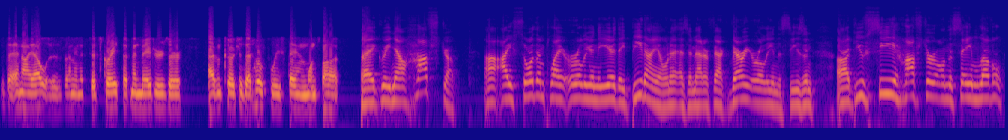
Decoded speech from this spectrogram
the NIL is. I mean, it's it's great that mid majors are having coaches that hopefully stay in one spot. I agree. Now, Hofstra, uh, I saw them play earlier in the year. They beat Iona, as a matter of fact, very early in the season. Uh, do you see Hofstra on the same level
